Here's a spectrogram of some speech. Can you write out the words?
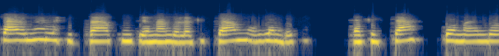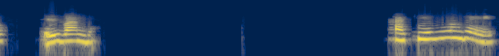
carne la que está funcionando, la que está moviéndose, la que está tomando el bando. Aquí es donde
